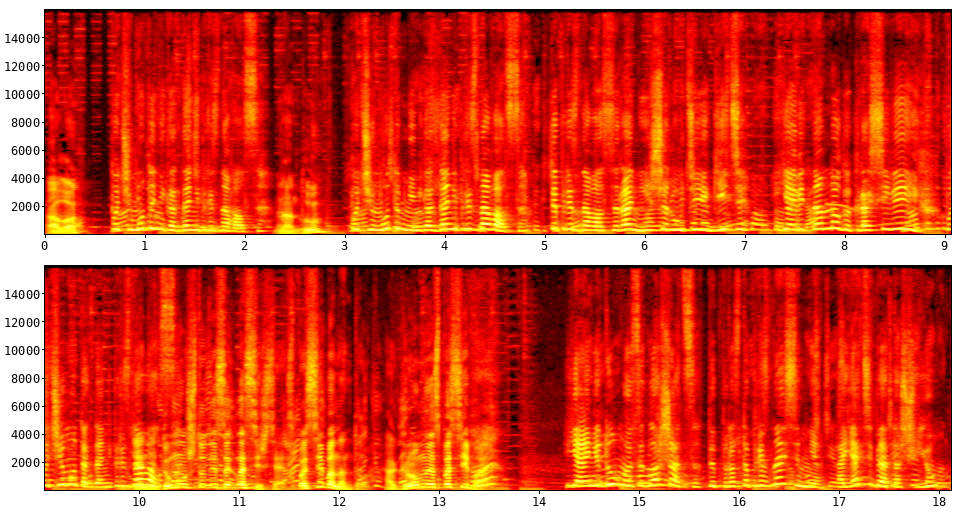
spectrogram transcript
Алло? Почему ты никогда не признавался? Нанду? Почему ты мне никогда не признавался? Ты признавался раньше, Рути и Гити. Я ведь намного красивее их. Почему тогда не Я признавался? не думал, что ты согласишься. Спасибо, Нанду. Огромное спасибо. Я и не думаю соглашаться. Ты просто признайся мне, а я тебя отошью.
